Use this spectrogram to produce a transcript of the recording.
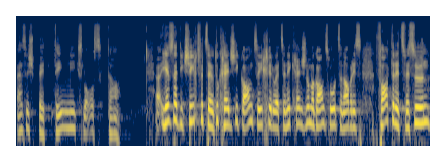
Es ist bedingungslos da. Äh, Jesus hat die Geschichte erzählt. Du kennst die ganz sicher. Du sie nicht kennst, nur ganz kurz. Aber Vater hat zwei Söhne.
